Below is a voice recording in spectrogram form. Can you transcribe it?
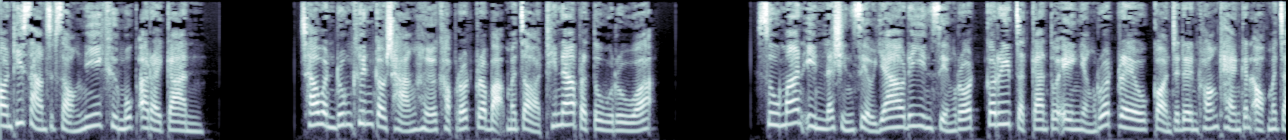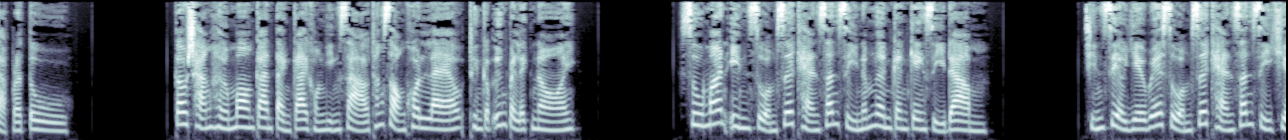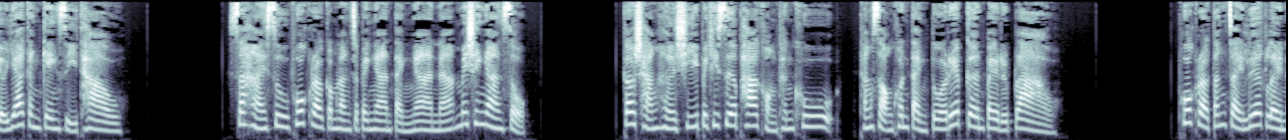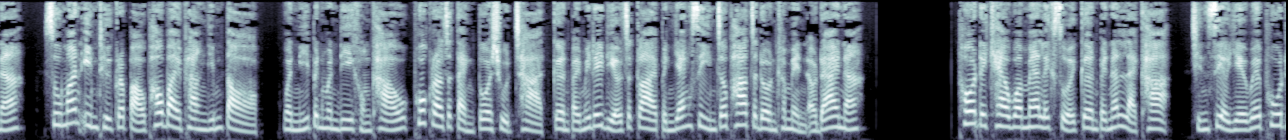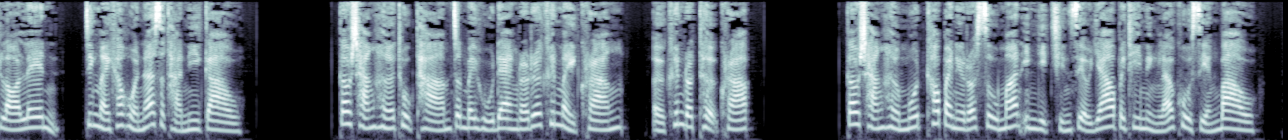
ตอนที่ 32 นี่คือมุกอะไรกัน เช้าวันรุ่งขึ้นเกาฉางเหอขับรถกระบะมาจอดที่หน้าประตูรั้ว ซูมานอินและฉินเสี่ยวย่าวได้ยินเสียงรถก็รีบจัดการตัวเองอย่างรวดเร็วก่อนจะเดินคล้องแขนกันออกมาจากประตู เกาฉางเหอมองการแต่งกายของหญิงสาวทั้งสองคนแล้วถึงกับอึ้งไปเล็กน้อย ซูมานอินสวมเสื้อแขนสั้นสีน้ำเงินกางเกงสีดำฉินเสี่ยวเยเว่สวมเสื้อแขนสั้นสีเขียวย่ากางเกงสีเทา สหายซูพวกเรากำลังจะไปงานแต่งงานนะ ไม่ใช่งานศพ เก้าช้างเฮอชี้ไปที่เสื้อผ้าของทั้งคู่ ทั้งสองคนแต่งตัวเรียบเกินไปหรือเปล่า พวกเราตั้งใจเลือกเลยนะ ซูมานอินถือกระเป๋าผ้าใบพลางยิ้มตอบ วันนี้เป็นวันดีของเขา พวกเราจะแต่งตัวฉูดฉาดเกินไปไม่ได้เดี๋ยวจะกลายเป็นแย่งซีนเจ้าภาพจะโดนคอมเมนเอาได้นะ โทษได้แค่ว่าแม่เล็กสวยเกินไปนั่นแหละค่ะ ชินเสี่ยวเยเว่พูดล้อเล่น จริงไหมคะหัวหน้าสถานีเก่าเก้าช้างเหอถูกถามจนใบหูแดงระเรื่อขึ้นมาอีกครั้ง เออขึ้นรถเถอะครับ เก้าช้างเหอมุดเข้าไปในรถซูมานอินหยิกฉินเสี่ยวย่าวไปทีหนึ่งแล้วขู่เสียงเบา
